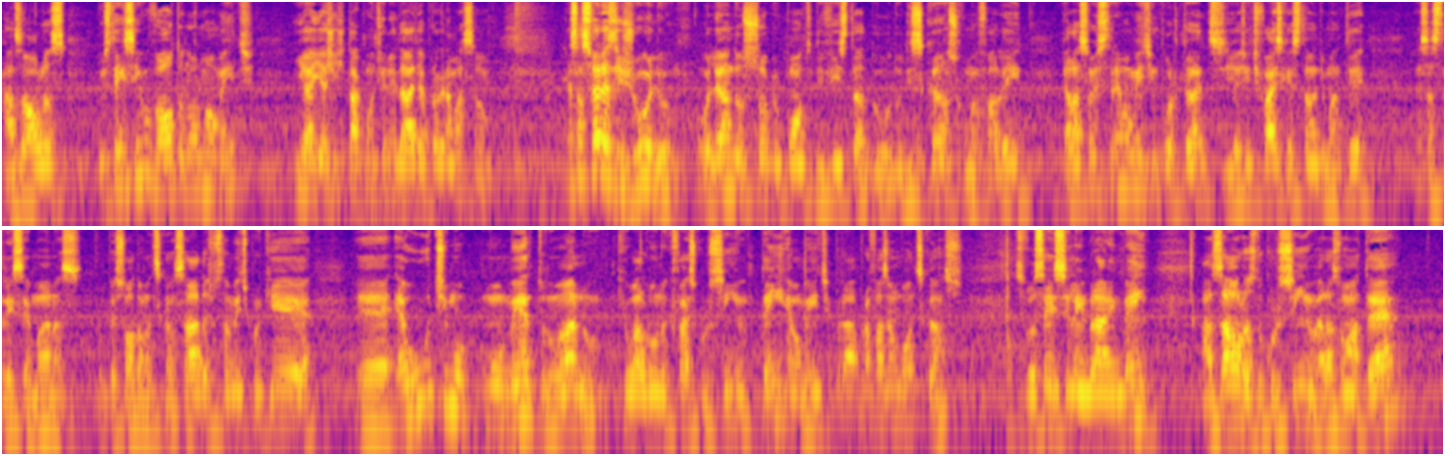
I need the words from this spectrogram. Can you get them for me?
as aulas do extensivo voltam normalmente e aí a gente dá continuidade à programação. Essas férias de julho, olhando sob o ponto de vista do, do descanso, como eu falei, elas são extremamente importantes e a gente faz questão de manter essas três semanas para o pessoal dar uma descansada, justamente porque é, é, o último momento no ano que o aluno que faz cursinho tem realmente para fazer um bom descanso. Se vocês se lembrarem bem, as aulas do cursinho elas vão até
